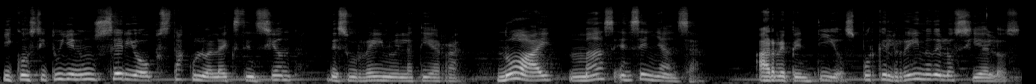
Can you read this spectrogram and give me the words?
y constituyen un serio obstáculo a la extensión de su reino en la tierra. No hay más enseñanza. Arrepentíos, porque el reino de los cielos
